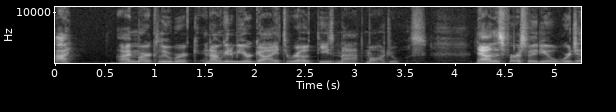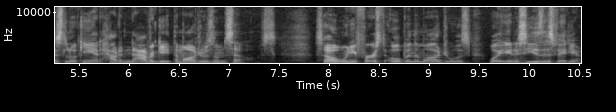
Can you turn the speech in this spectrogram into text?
Hi, I'm Mark Lubrick, and I'm going to be your guide throughout these math modules. Now in this first video, we're just looking at how to navigate the modules themselves. So when you first open the modules, what you're going to see is this video.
